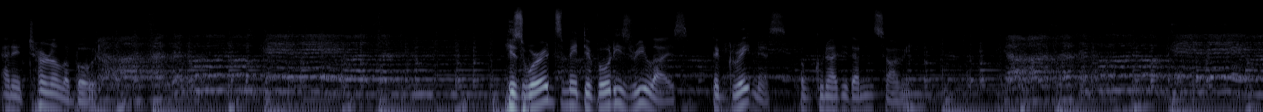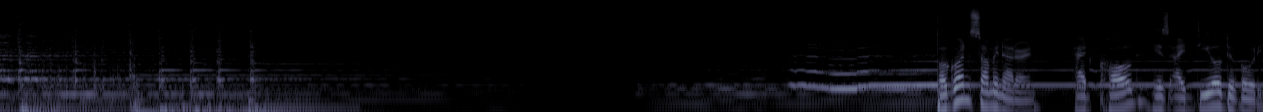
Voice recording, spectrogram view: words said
and eternal abode. His words made devotees realize the greatness of Gunatitanand Swami. Bhagwan Swaminarayan had called his ideal devotee,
